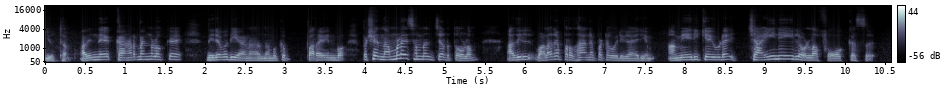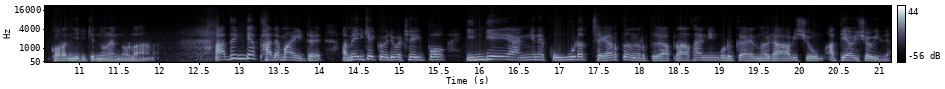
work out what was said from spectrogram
യുദ്ധം. അതിന്റെ കാരണങ്ങളൊക്കെ നിരവധിയാണ് നമുക്ക് പറയുമ്പോൾ പക്ഷേ നമ്മളെ സംബന്ധിച്ചിടത്തോളം അതിൽ വളരെ പ്രധാനപ്പെട്ട ഒരു കാര്യം അമേരിക്കയുടെ ചൈനയിലുള്ള ഫോക്കസ് കുറഞ്ഞിരിക്കുന്നു എന്നുള്ളതാണ്. അതിന്റെ ഫലമായിട്ട് അമേരിക്കയ്ക്ക് ഒരുപക്ഷെ ഇപ്പോൾ ഇന്ത്യയെ അങ്ങനെ കൂടെ ചേർത്ത് നിർത്തുക പ്രാധാന്യം കൊടുക്കുക എന്നൊരു ആവശ്യവും അത്യാവശ്യവും ഇല്ല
